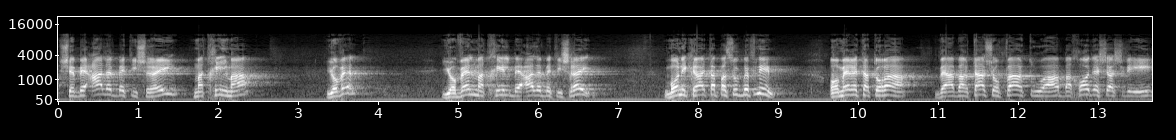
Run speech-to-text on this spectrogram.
שבאלף בתשרי מתחיל מה? יובל. יובל מתחיל באלף בתשרי, בואו נקרא את הפסוק בפנים. אומרת התורה, ועברת שופר תרועה בחודש השביעי,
